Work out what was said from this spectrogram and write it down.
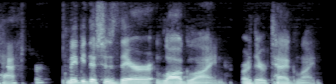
Casper, maybe this is their log line or their tagline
